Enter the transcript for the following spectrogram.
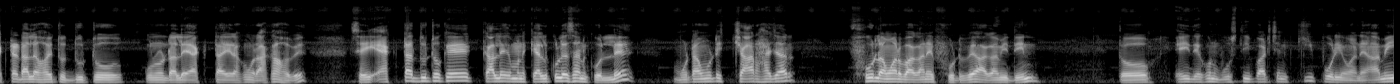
একটা ডালে হয়তো দুটো, কোনো ডালে একটা এরকম রাখা হবে। সেই একটা দুটোকে কালে মানে ক্যালকুলেশান করলে মোটামুটি চার হাজার ফুল আমার বাগানে ফুটবে আগামী দিন। তো এই দেখুন, বুঝতেই পারছেন কি পরিমাণে। আমি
